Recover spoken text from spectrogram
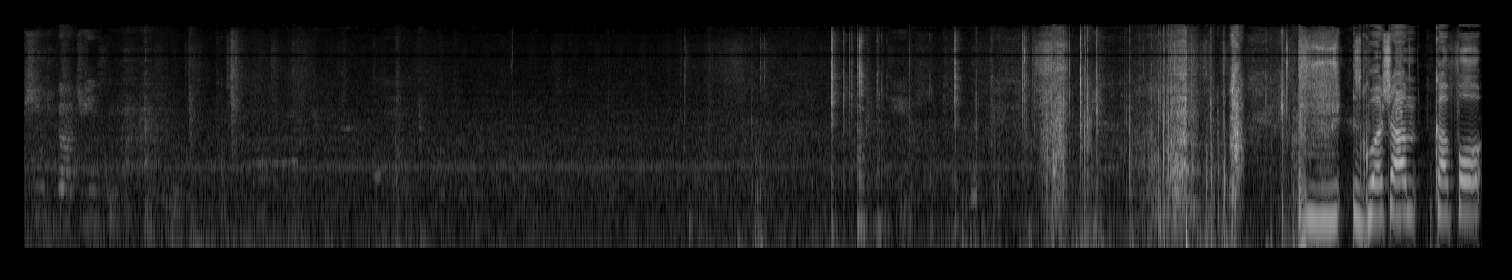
10 godzin. Zgłaszam kafo.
